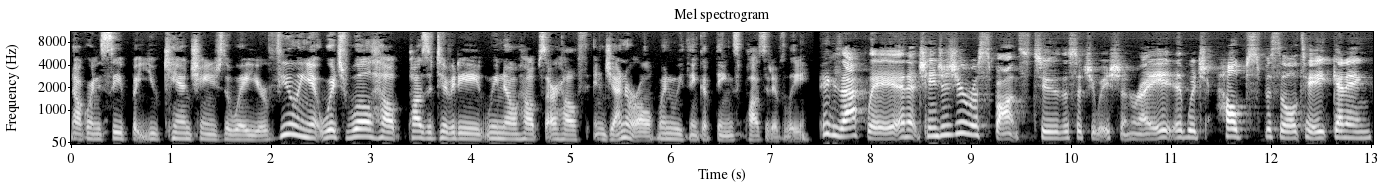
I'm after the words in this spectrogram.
not going to sleep, but you can change the way you're viewing it, which will help positivity. We know helps our health in general when we think of things positively. Exactly. And it changes your response to the situation, right? Which helps facilitate getting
